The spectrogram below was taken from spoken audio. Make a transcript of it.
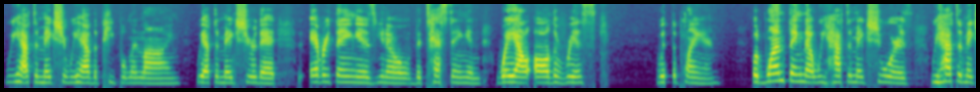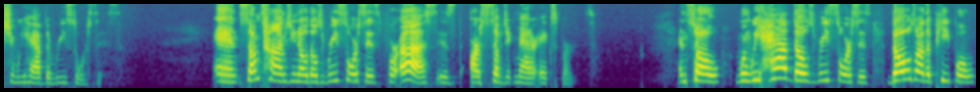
We have to make sure we have the people in line. We have to make sure that everything is, you know, the testing and weigh out all the risk with the plan. But one thing that we have to make sure is we have to make sure we have the resources. And sometimes, you know, those resources for us is our subject matter experts. And so when we have those resources, those are the people,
